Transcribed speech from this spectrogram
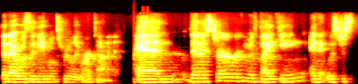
that I wasn't able to really work on it. And then I started working with Viking and it was just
